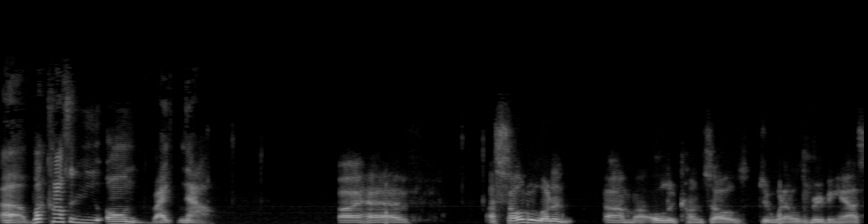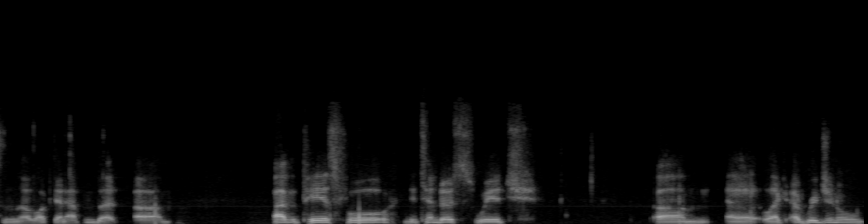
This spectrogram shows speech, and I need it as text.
Uh, what console do you own right now? I have. I sold a lot of um older consoles when I was mm-hmm. moving house and the lockdown happened, but um, I have a PS4, Nintendo Switch, um, uh, like original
